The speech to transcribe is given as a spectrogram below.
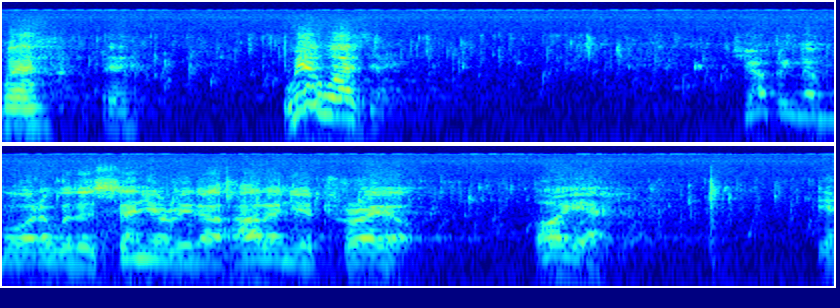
Well, uh, where was I? Jumping the border with a senorita hot on your trail. Oh, yeah. Yeah.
